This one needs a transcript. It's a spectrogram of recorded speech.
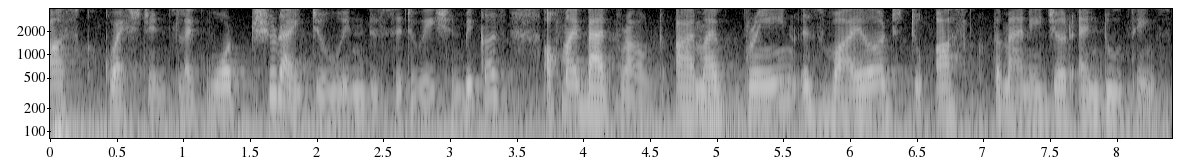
ask questions like, what should I do in this situation? Because of my background, I, mm. my brain is wired to ask the manager and do things,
